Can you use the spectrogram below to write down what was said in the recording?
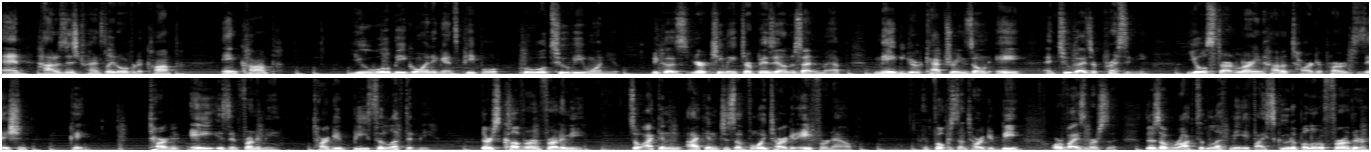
And how does this translate over to comp? In comp, you will be going against people who will 2v1 you because your teammates are busy on the side of the map. Maybe you're capturing zone A and two guys are pressing you. You'll start learning how to target prioritization. Okay, target A is in front of me. Target B is to the left of me. There's cover in front of me. So I can I can just avoid target A for now and focus on target B or vice versa. There's a rock to the left of me. If I scoot up a little further,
